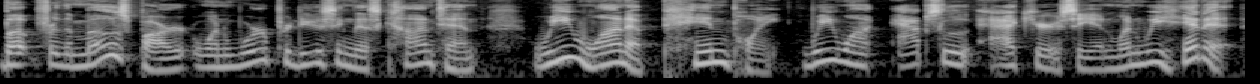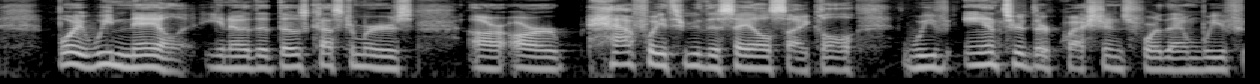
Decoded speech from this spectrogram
But for the most part, when we're producing this content, we want a pinpoint. We want absolute accuracy. And when we hit it, boy, we nail it. You know, that those customers are, are halfway through the sales cycle. We've answered their questions for them. We've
